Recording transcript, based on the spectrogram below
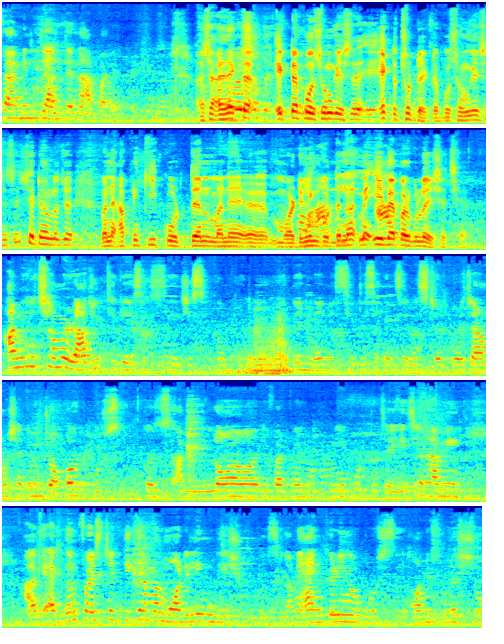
ফ্যামিলি জানতে না পারে। আচ্ছা আর একটা একটা প্রসঙ্গে এসে একটা ছোট একটা প্রসঙ্গে এসেছে সেটা হলো যে মানে আপনি কি করতেন মানে মডেলিং করতেন না মানে এই ব্যাপারগুলো এসেছে। আমি হচ্ছে আমার রাজুক থেকে কমপ্লিট দেন এমএসসিতে সেকেন্ড সেমিস্টার করে চার মাস আগে আমি ড্রপ আউট করছি বিকজ আমি ল ডিপার্টমেন্ট নিয়ে পড়তে চাই। এছাড়া আমি আগে একদম ফার্স্টের দিকে আমার মডেলিং দিয়ে শুরু করেছিল আমি অ্যাঙ্কারিংও করছি অনেকগুলো শো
